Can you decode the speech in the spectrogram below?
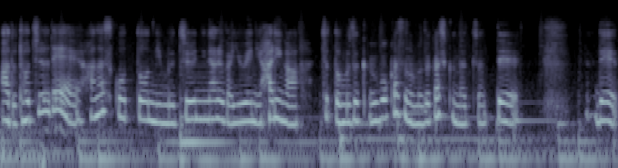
あと途中で話すことに夢中になるがゆえに針がちょっとむず動かすの難しくなっちゃって。で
